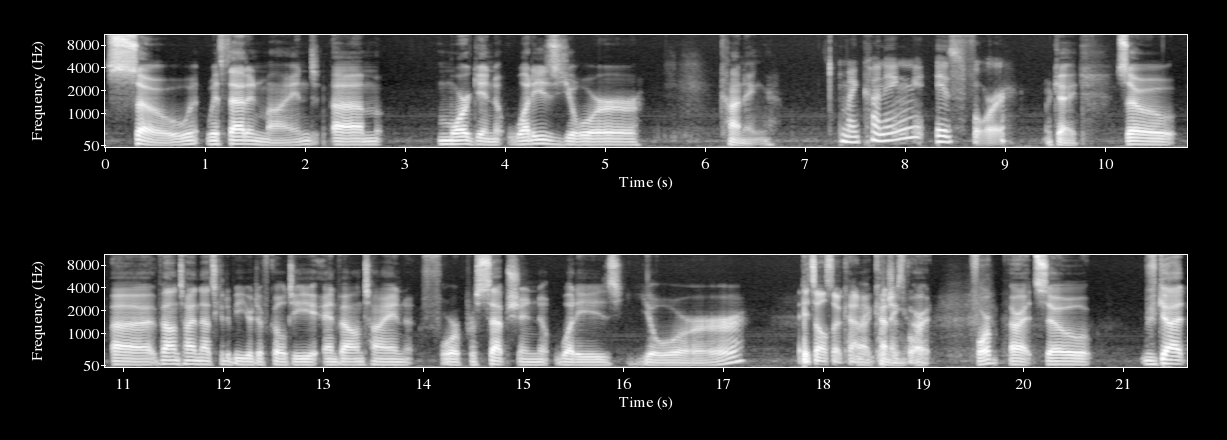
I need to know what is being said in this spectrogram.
so with that in mind, um, Morgan, what is your cunning? My cunning is four. Okay, so uh, Valentine, that's going to be your difficulty, and Valentine for perception, what is your It's also uh, cunning, which cunning? is four. All right, four. All right, so we've got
